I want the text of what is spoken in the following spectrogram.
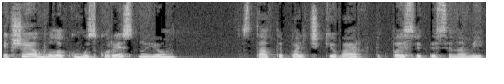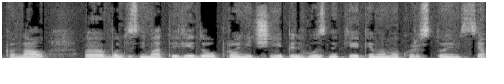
Якщо я була комусь корисною, ставте пальчики вверх, підписуйтеся на мій канал. Е, Буду знімати відео про нічні підгузники, якими ми користуємося.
